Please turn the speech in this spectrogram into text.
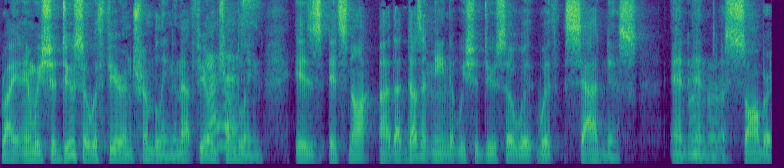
right, and we should do so with fear and trembling. And that fear and trembling is it's not uh, that doesn't mean that we should do so with with sadness and and a somber.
